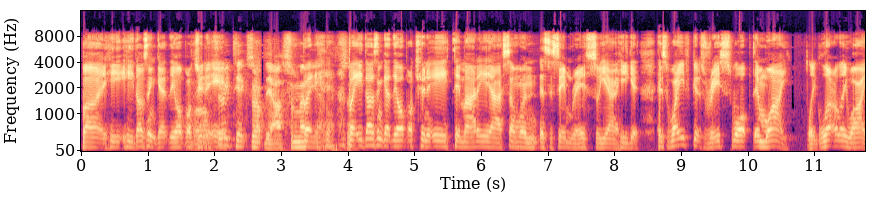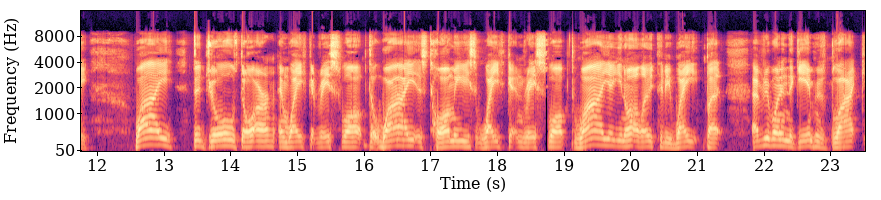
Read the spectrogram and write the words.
but he, he doesn't get the Well, opportunity. sure he takes her up the ass from but so- but he doesn't get the opportunity to marry uh, someone that's the same race. So yeah, he get his wife gets race swapped, and why? Like literally, why? Why did Joel's daughter and wife get race swapped? Why is Tommy's wife getting race swapped? Why are you not allowed to be white, but everyone in the game who's black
